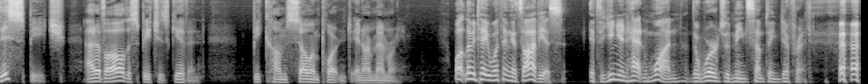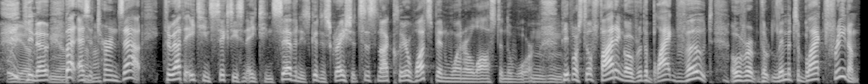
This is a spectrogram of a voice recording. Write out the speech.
this speech, out of all the speeches given, become so important in our memory? Well, let me tell you one thing that's obvious. If the Union hadn't won, the words would mean something different. you know, yeah, but as uh-huh. it turns out, throughout the 1860s and 1870s, goodness gracious, it's not clear what's been won or lost in the war. Mm-hmm. People are still fighting over the black vote, over the limits of black freedom.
